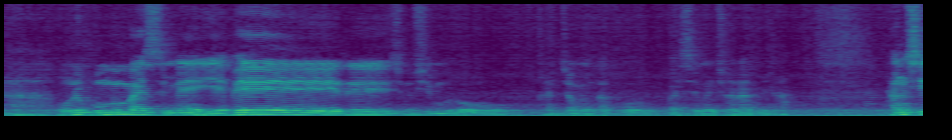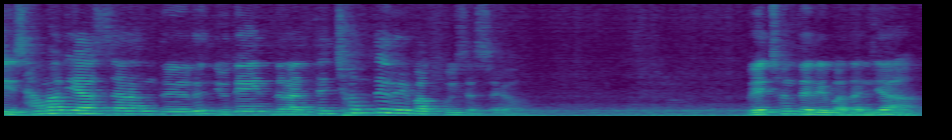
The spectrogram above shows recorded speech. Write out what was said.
아, 오늘 본문 말씀에 예배를 중심으로 관점을 갖고 말씀을 전합니다. 당시 사마리아 사람들은 유대인들한테 천대를 받고 있었어요. 왜 천대를 받았냐?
